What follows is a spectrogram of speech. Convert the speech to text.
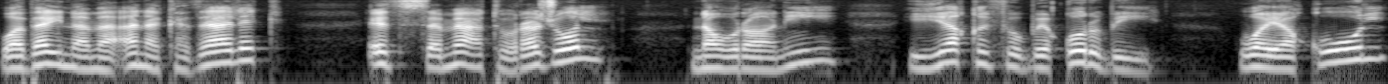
وبينما أنا كذلك إذ سمعت رجل نوراني يقف بقربي ويقول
